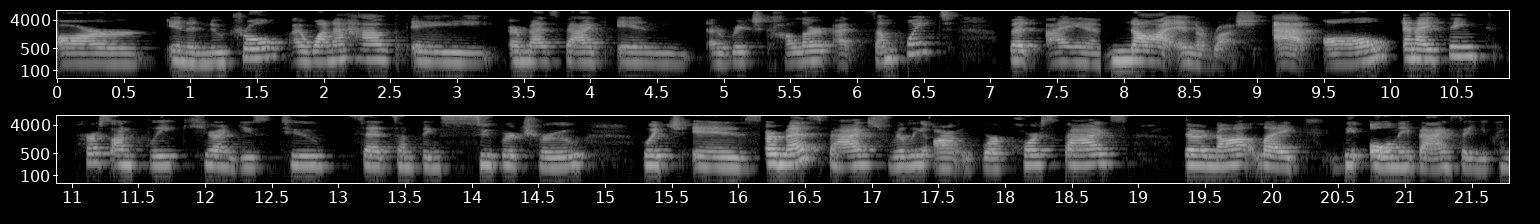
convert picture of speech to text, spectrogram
are in a neutral. I want to have a Hermes bag in a rich color at some point, but I am not in a rush at all. And I think Purse on Fleek here on YouTube said something super true, which is Hermes bags really aren't workhorse bags. They're not like the only bags that you can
